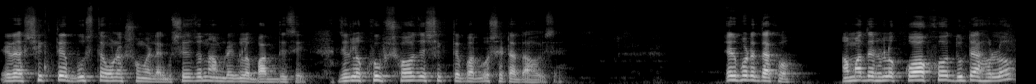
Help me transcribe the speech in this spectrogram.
এরা শিখতে, বুঝতে অনেক সময় লাগবে। সেই জন্য আমরা এগুলো বাদ দিছি। যেগুলো খুব সহজে শিখতে পারব, সেটা দেওয়া হয়েছে। এরপরে দেখো, আমাদের হলো ক, খ দুটা হলো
